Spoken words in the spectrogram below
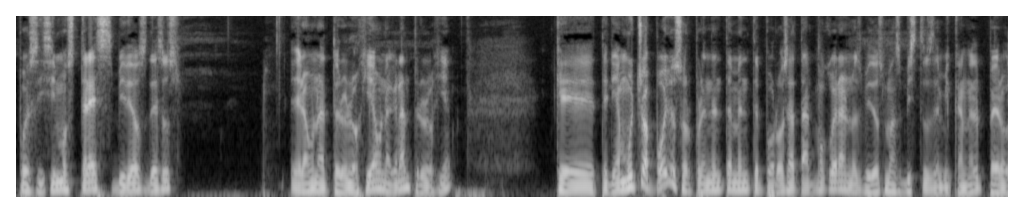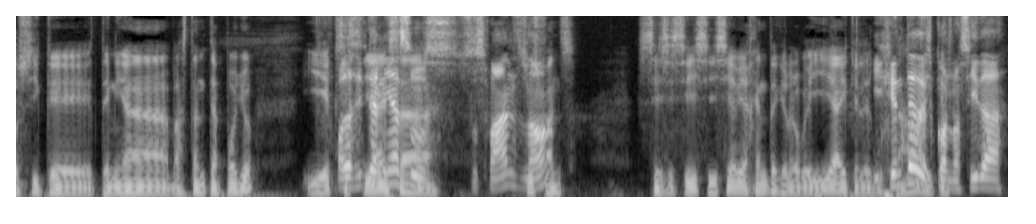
pues hicimos tres videos de esos, era una trilogía, una gran trilogía, que tenía mucho apoyo sorprendentemente por, o sea, tampoco eran los videos más vistos de mi canal, pero sí que tenía bastante apoyo y O sea, sí existía tenía esa- sus, sus fans, sus ¿no? fans. Sí, sí, sí, sí, sí, había gente que lo veía y que le Y gustaba. gente y que- desconocida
